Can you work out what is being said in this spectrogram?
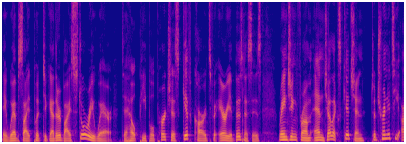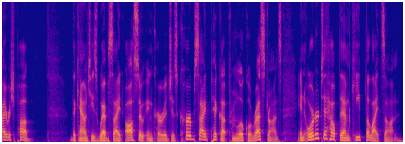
a website put together by Storyware to help people purchase gift cards for area businesses, ranging from Angelic's Kitchen to Trinity Irish Pub. The county's website also encourages curbside pickup from local restaurants in order to help them keep the lights on.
